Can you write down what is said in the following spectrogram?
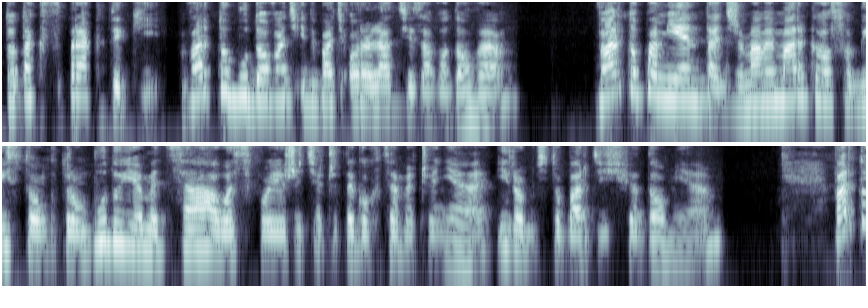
to tak z praktyki. Warto budować i dbać o relacje zawodowe. Warto pamiętać, że mamy markę osobistą, którą budujemy całe swoje życie, czy tego chcemy, czy nie, i robić to bardziej świadomie. Warto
